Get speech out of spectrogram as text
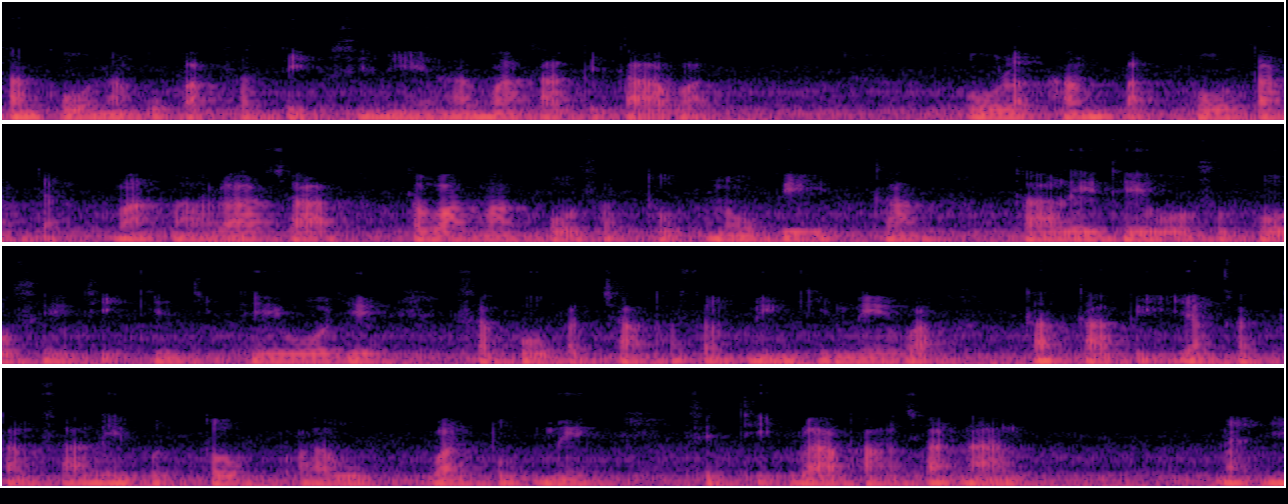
สังโฆนังอุปสันติสิเนหังมาตาปิตาวะโอละหังปะโพตังจะมหาราชาตวังมังโพสัตถุโนปีทัง กาเลเทโวสุโพเสธิกินจิเทโวเยสกโกปัจจังทัสมิงกินเนวะทัตตาปิยังกันตังสาลีปุตโตปาวันตุเม สิทธิราพังชนานนะเย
